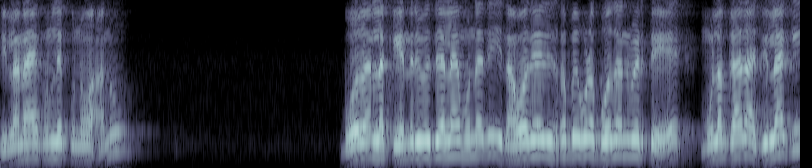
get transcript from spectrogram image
జిల్లా నాయకుని లెక్కున్నావా నువ్వు బోధనలో కేంద్రీయ విద్యాలయం ఉన్నది. నవోదయ తీసుకుపోయి కూడా బోధన పెడితే మూలకు కాదా జిల్లాకి?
